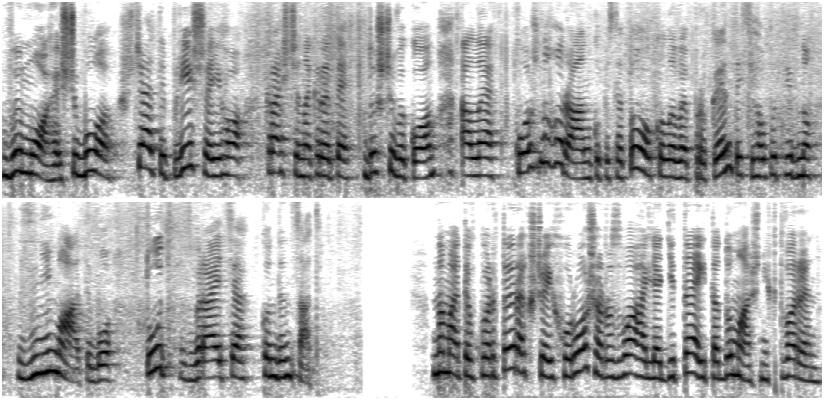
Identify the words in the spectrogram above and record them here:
вимоги, щоб було ще тепліше, його краще накрити дощовиком. Але кожного ранку, після того, коли ви прокинетесь, його потрібно знімати, бо тут збирається конденсат. Намети в квартирах ще й хороша розвага для дітей та домашніх тварин.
